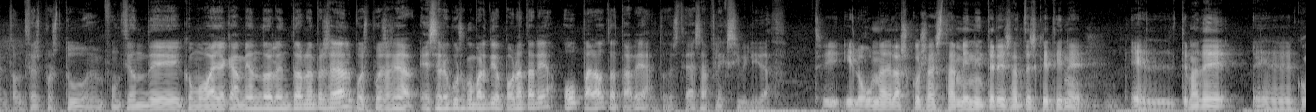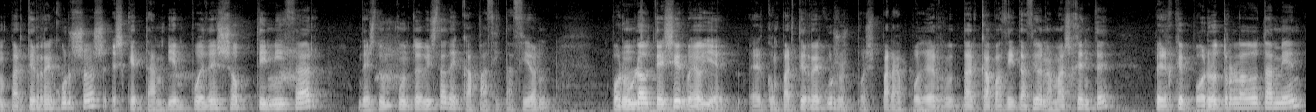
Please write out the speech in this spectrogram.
Entonces, pues tú, en función de cómo vaya cambiando el entorno empresarial, pues puedes asignar ese recurso compartido para una tarea o para otra tarea. Entonces te da esa flexibilidad. Sí, y luego una de las cosas también interesantes que tiene el tema de eh, compartir recursos es que también puedes optimizar desde un punto de vista de capacitación por un lado te sirve, oye, el compartir recursos, pues para poder dar capacitación a más gente, pero es que por otro lado también,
